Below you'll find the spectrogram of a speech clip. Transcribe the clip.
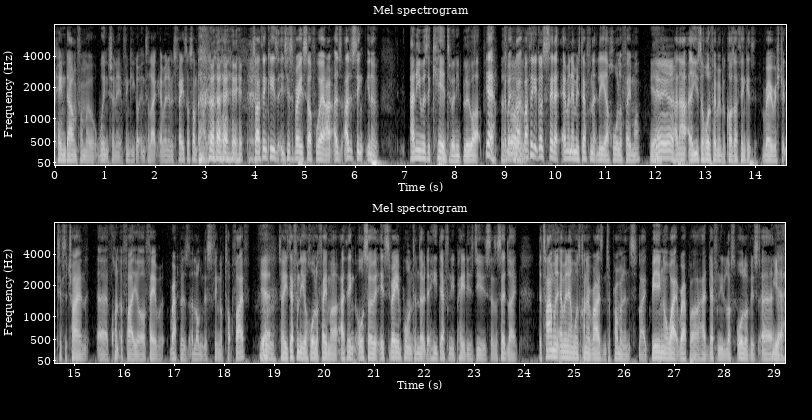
came down from a winch and I think he got into like Eminem's face or something like that. as well. so I think he's he's just very self aware. I, I I just think you know And he was a kid when he blew up. yeah, As but, well. like, but I think it goes to say that Eminem is definitely a Hall of Famer. Yeah. Yeah, yeah. And I, I use the Hall of Famer because I think it's very restrictive to try and uh, quantify your favorite rappers along this thing of top five. Yeah. So he's definitely a Hall of Famer. I think also it's very important to note that he definitely paid his dues. As I said, like the time when Eminem was kind of rising to prominence, like being a white rapper had definitely lost all of his uh, Yeah.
